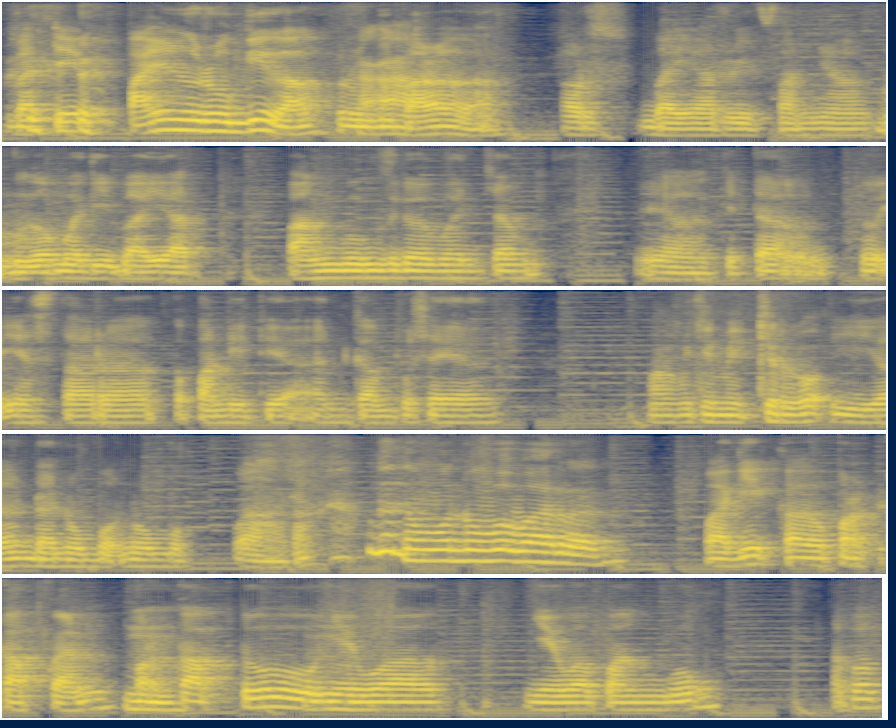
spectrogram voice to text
berarti paling rugi lah rugi Ah. parah lah harus bayar refundnya belum lagi bayar panggung segala macam ya kita untuk yang setara kepanitiaan kampus saya Malah mikir-mikir kok. iya udah nombok-nombok parah Udah nunggu-nunggu bareng. pagi kalau per cup kan Hmm. cup tuh nyewa nyewa panggung apa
